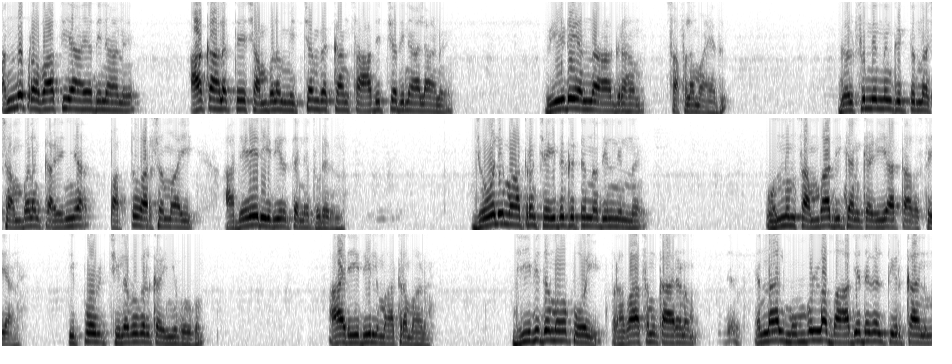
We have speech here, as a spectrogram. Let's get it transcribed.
അന്ന് പ്രവാസിയായതിനാണ് ആ കാലത്തെ ശമ്പളം മിച്ചം വെക്കാൻ സാധിച്ചതിനാലാണ് വീട് എന്ന ആഗ്രഹം സഫലമായത്. ഗൾഫിൽ നിന്നും കിട്ടുന്ന ശമ്പളം കഴിഞ്ഞ പത്ത് വർഷമായി അതേ രീതിയിൽ തന്നെ തുടരുന്നു. ജോലി മാത്രം ചെയ്തു കിട്ടുന്നതിൽ നിന്ന് ഒന്നും സമ്പാദിക്കാൻ കഴിയാത്ത അവസ്ഥയാണ്. ഇപ്പോൾ ചിലവുകൾ കഴിഞ്ഞു പോകും. ആ രീതിയിൽ മാത്രമാണ്. ജീവിതമോ പോയി പ്രവാസം കാരണം എന്നാൽ മുമ്പുള്ള ബാധ്യതകൾ തീർക്കാനും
